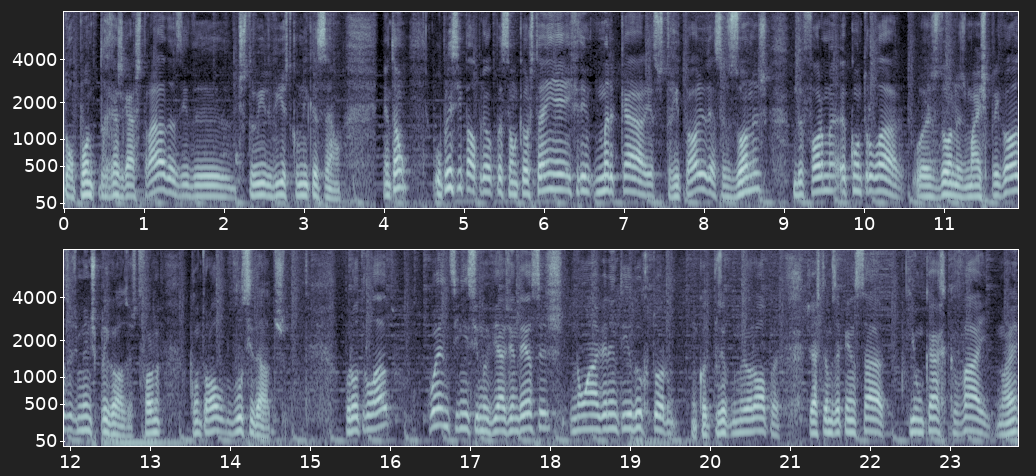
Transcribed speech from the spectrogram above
Ao ponto de rasgar estradas e de destruir vias de comunicação. Então, a principal preocupação que eles têm é marcar esses territórios, essas zonas, de forma a controlar as zonas mais perigosas, menos perigosas, de forma a controle de velocidades. Por outro lado, quando se inicia uma viagem dessas, não há garantia do retorno. Enquanto, por exemplo, na Europa já estamos a pensar que um carro que vai, não é?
